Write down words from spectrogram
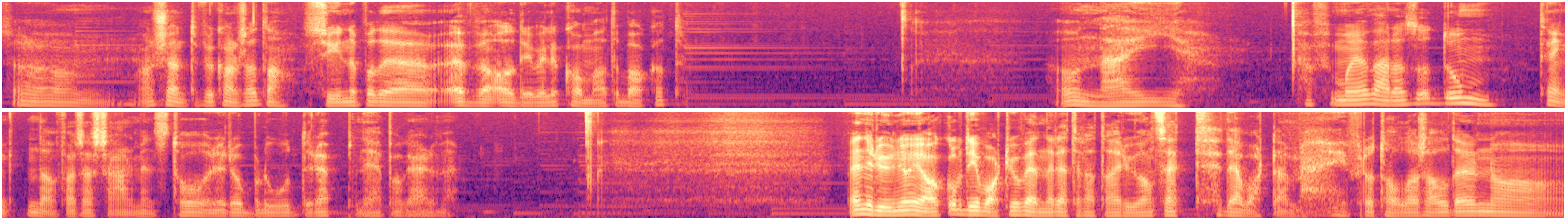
Så han skjønte for kanskje at da, synet på det øyet aldri ville komme tilbake igjen. Å nei, hvorfor må jeg være så dum, tenkte han da for seg sjæl mens tårer og blod drypp ned på gulvet. Men Runi og Jakob de ble jo venner etter dette her uansett. Det ble de. Fra tolvårsalderen og,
